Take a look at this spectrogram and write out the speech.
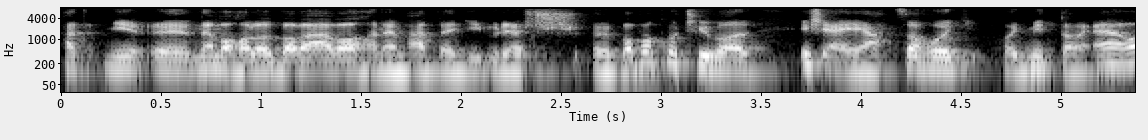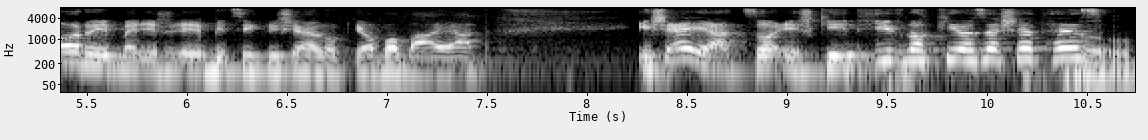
hát nem a halott babával, hanem hát egy üres babakocsival, és eljátsza, hogy, hogy mit tudom, el, arrébb megy, és hogy egy biciklis ellopja a babáját. És eljátsza, és két hívnak ki az esethez? Oh.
